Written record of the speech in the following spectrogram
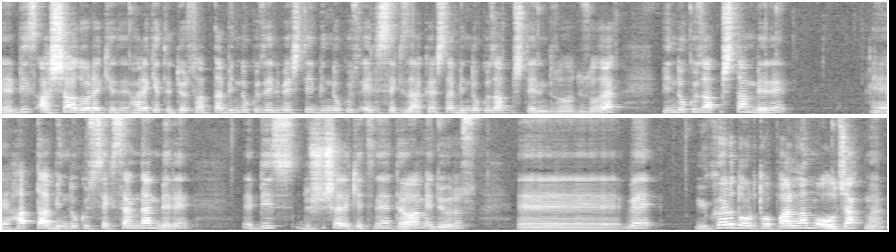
e, biz aşağı doğru hareket, hareket ediyoruz. Hatta 1955 değil 1958 arkadaşlar. 1960 diyelim biz ona düz olarak. 1960'tan beri e, hatta 1980'den beri e, biz düşüş hareketine devam ediyoruz. E, ve yukarı doğru toparlanma olacak mı?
